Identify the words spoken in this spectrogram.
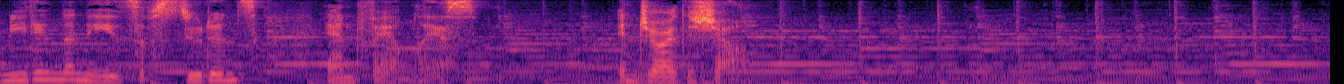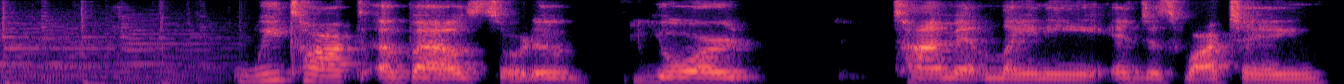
meeting the needs of students and families. Enjoy the show. We talked about sort of your time at Laney and just watching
